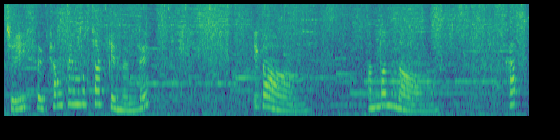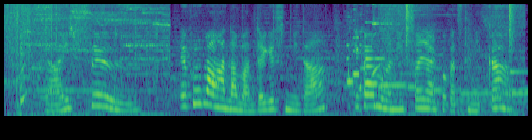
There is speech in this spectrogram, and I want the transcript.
제이스 평생 못 잡겠는데? 이가 안 간다 핫! nice 태불망 하나 만들겠습니다 피감은 있어야 할 것 같으니까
